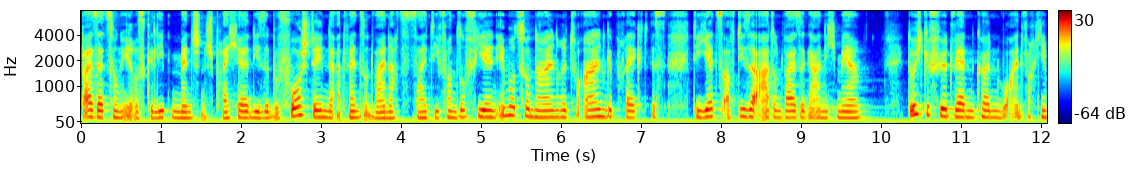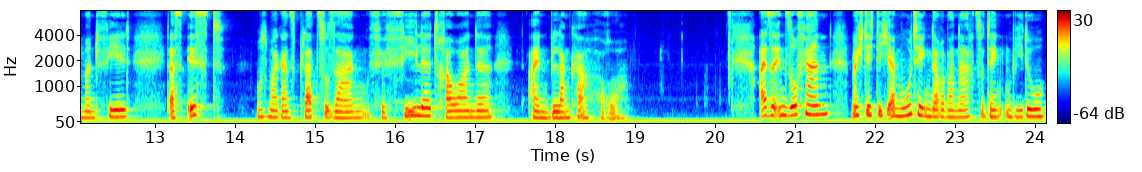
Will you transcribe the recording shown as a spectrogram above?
Beisetzung ihres geliebten Menschen spreche, diese bevorstehende Advents- und Weihnachtszeit, die von so vielen emotionalen Ritualen geprägt ist, die jetzt auf diese Art und Weise gar nicht mehr durchgeführt werden können, wo einfach jemand fehlt. Das ist, muss mal ganz platt zu sagen, für viele Trauernde ein blanker Horror. Also insofern möchte ich dich ermutigen, darüber nachzudenken, wie du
